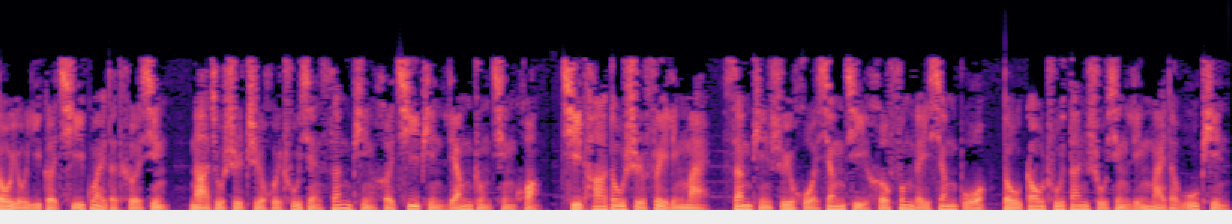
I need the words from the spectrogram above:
都有一个奇怪的特性，那就是只会出现三品和七品两种情况，其他都是废灵脉。三品水火相济和风雷香柏都高出单属性灵脉的五品。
